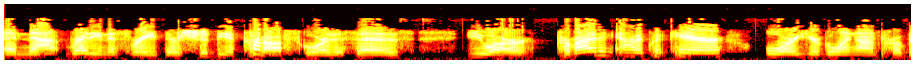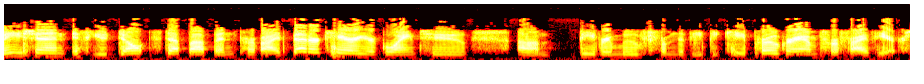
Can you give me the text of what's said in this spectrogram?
And that readiness rate, there should be a cutoff score that says you are providing adequate care or you're going on probation. If you don't step up and provide better care, you're going to um, be removed from the VPK program for five years.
